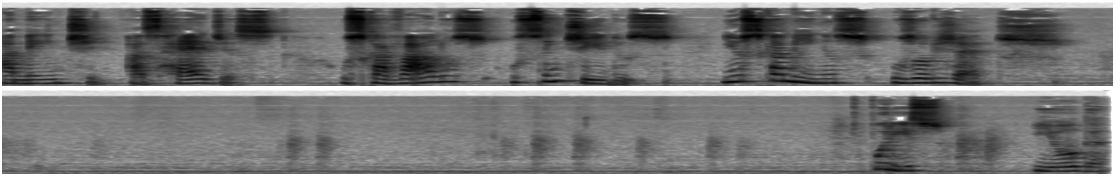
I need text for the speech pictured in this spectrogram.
a mente, as rédeas, os cavalos, os sentidos e os caminhos, os objetos. Por isso, yoga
